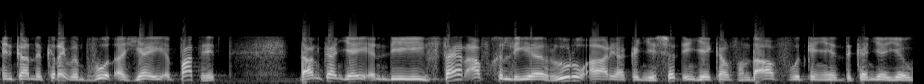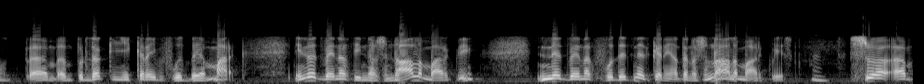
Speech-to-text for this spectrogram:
En kan dit kry want byvoorbeeld as jy 'n pad het dan kan jy in die ver afgeleë rural area kan jy sit en jy kan van daar af voet kan jy kan jy jou ehm, 'n um, produk kan jy kry byvoorbeeld by 'n mark. Nie noodwendig die nasionale mark nie. Nie noodwendig vir dit net kan die internasionale mark wees. Hmm. So um,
